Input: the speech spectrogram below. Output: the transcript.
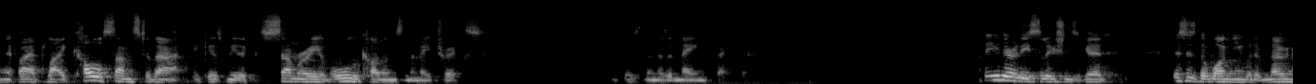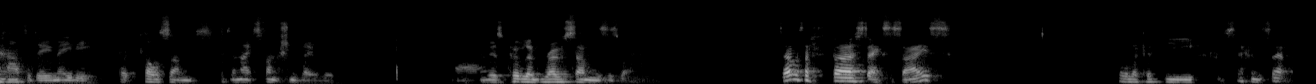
And if I apply col sums to that, it gives me the summary of all the columns in the matrix. It gives them as a named vector. Either of these solutions are good. This is the one you would have known how to do maybe but col sums is a nice function available. Uh, and there's equivalent row sums as well. So that was the first exercise. We'll look at the second step.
